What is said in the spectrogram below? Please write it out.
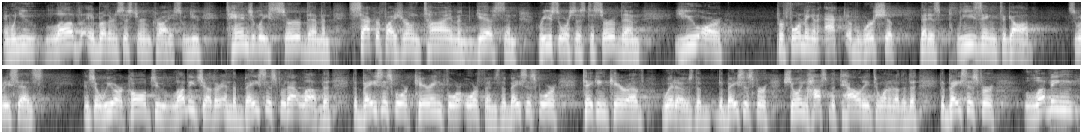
And when you love a brother and sister in Christ, when you tangibly serve them and sacrifice your own time and gifts and resources to serve them, you are performing an act of worship that is pleasing to God. So what he says. And so we are called to love each other, and the basis for that love, the, the basis for caring for orphans, the basis for taking care of widows, the, the basis for showing hospitality to one another, the, the basis for loving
